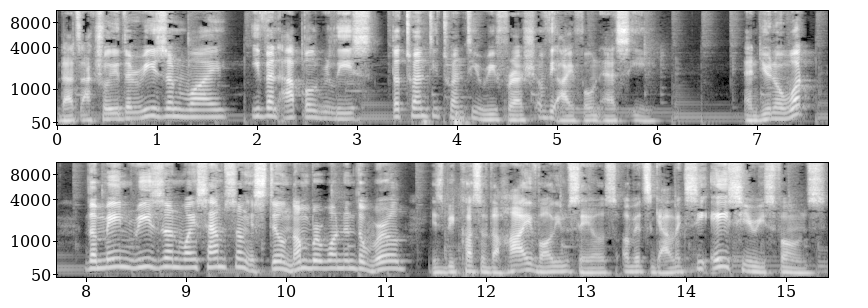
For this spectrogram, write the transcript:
That's actually the reason why even Apple released the 2020 refresh of the iPhone SE. And you know what? The main reason why Samsung is still number one in the world is because of the high volume sales of its Galaxy A series phones.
